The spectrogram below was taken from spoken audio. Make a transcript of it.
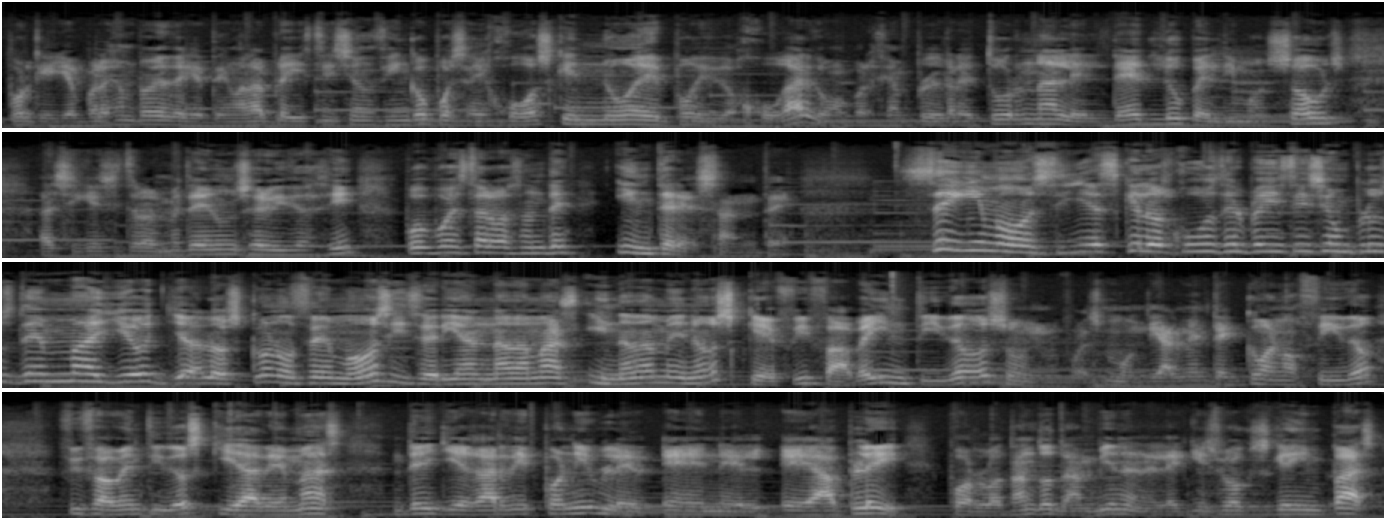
porque yo, por ejemplo, desde que tengo la PlayStation 5, pues hay juegos que no he podido jugar, como por ejemplo el Returnal, el Deadloop, el Demon Souls, así que si te los meten en un servicio así, pues puede estar bastante interesante. Seguimos, y es que los juegos del PlayStation Plus de mayo ya los conocemos y serían nada más y nada menos que FIFA 22, un pues mundialmente conocido FIFA 22 que además de llegar disponible en el EA Play, por lo tanto también en el Xbox Game Pass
